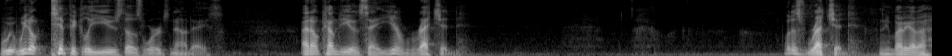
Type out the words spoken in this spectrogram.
we, don't typically use those words nowadays. I don't come to you and say, You're wretched. What is wretched? Anybody got a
